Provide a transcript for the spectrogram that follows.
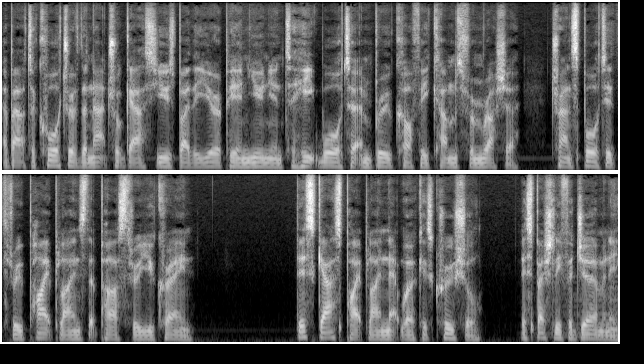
about a quarter of the natural gas used by the European Union to heat water and brew coffee comes from Russia, transported through pipelines that pass through Ukraine. This gas pipeline network is crucial, especially for Germany,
